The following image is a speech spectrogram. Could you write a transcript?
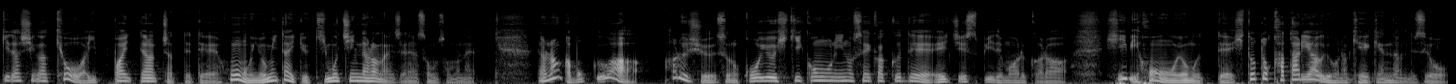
き出しが今日はいっぱいってなっちゃってて、本を読みたいという気持ちにならないんですよね、そもそもね。だからなんか僕は、ある種、そのこういう引きこもりの性格で HSP でもあるから、日々本を読むって人と語り合うような経験なんですよ。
